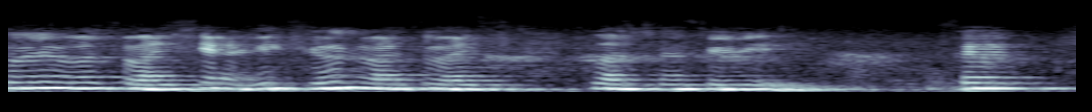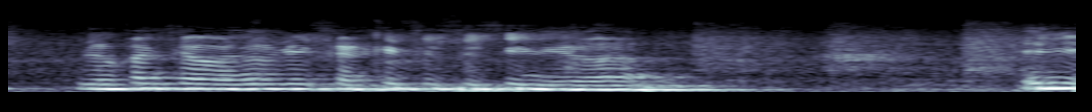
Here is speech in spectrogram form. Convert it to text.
थोडी बहुत माहिती अधिक घेऊन माहिती माहिती भाषणं केली तर लोकांच्या मनामध्ये शंकेची स्थिती निर्माण होती त्यांनी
